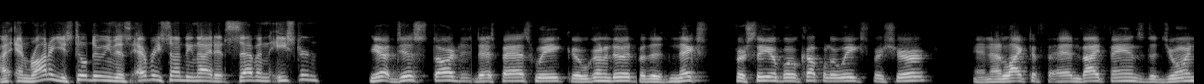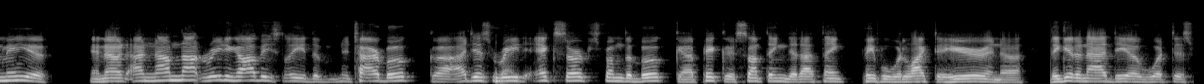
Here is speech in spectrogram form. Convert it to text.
Uh, and Ron, are you still doing this every Sunday night at 7 Eastern? Yeah, just started this past week. Uh, we're going to do it for the next foreseeable couple of weeks for sure. And I'd like to f- invite fans to join me. If, and I, am not reading, obviously, the entire book. Uh, I just read right. excerpts from the book. I pick something that I think people would like to hear, and uh, they get an idea of what this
